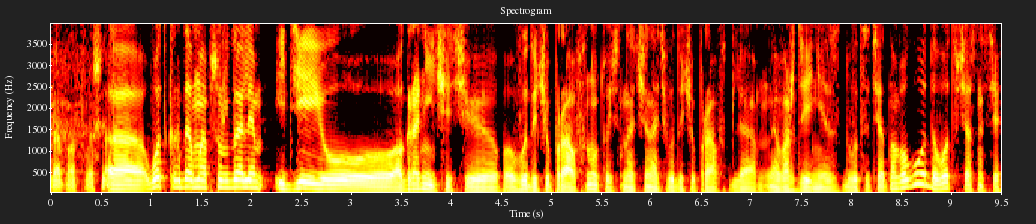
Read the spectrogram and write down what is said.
рад вас слышать. Э, вот когда мы обсуждали идею ограничить выдачу прав, ну, то есть начинать выдачу прав для вождения с 21 года, вот, в частности,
